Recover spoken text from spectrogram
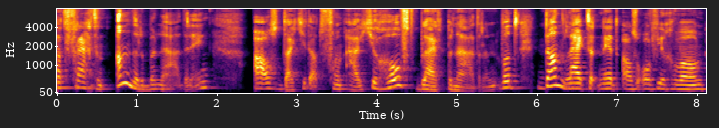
dat vraagt een andere benadering, als dat je dat vanuit je hoofd blijft benaderen. Want dan lijkt het net alsof je gewoon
